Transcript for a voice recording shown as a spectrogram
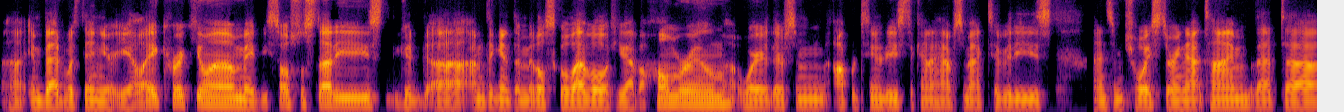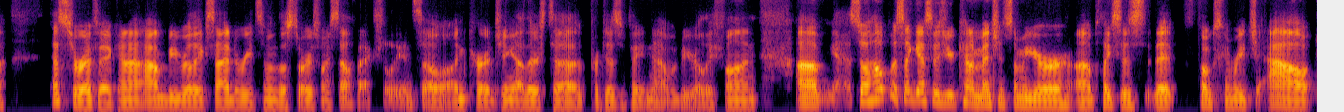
uh, embed within your ELA curriculum, maybe social studies. You could, uh, I'm thinking at the middle school level, if you have a homeroom where there's some opportunities to kind of have some activities and some choice during that time, that uh, That's terrific. And I, would be really excited to read some of those stories myself, actually. And so encouraging others to participate in that would be really fun. Um, so help us, I guess, as you kind of mentioned some of your uh, places that folks can reach out,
